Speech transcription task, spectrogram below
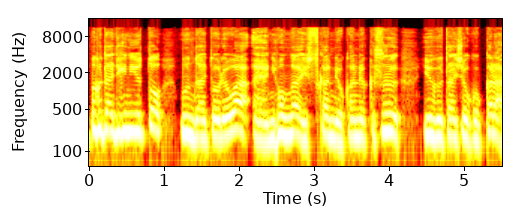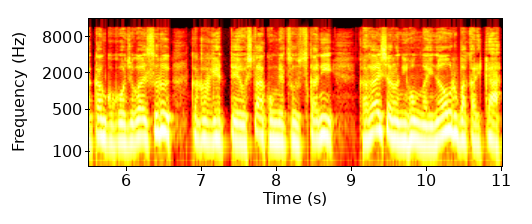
まあ、具体的に言うと、ムン大統領は、えー、日本が輸出管理を簡略化する優遇対象国から韓国を除外する閣議決定をした今月2日に、加害者の日本が居直るばかりか、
